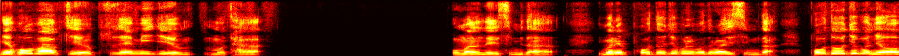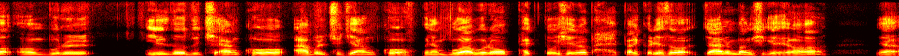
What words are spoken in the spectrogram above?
네, 호박즙, 수세미즙, 뭐 다 5만원 되겠습니다. 이번에 포도즙을 보도록 하겠습니다. 포도즙은요, 어, 물을 1도 넣지 않고 압을 주지 않고 그냥 무압으로 100도씨로 팔팔 끓여서 짜는 방식이에요. 야,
